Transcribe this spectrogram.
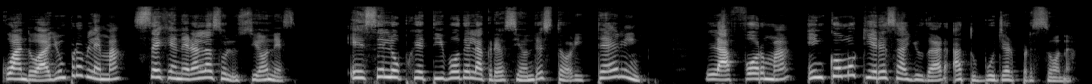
Cuando hay un problema, se generan las soluciones. Es el objetivo de la creación de storytelling. La forma en cómo quieres ayudar a tu buyer persona.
